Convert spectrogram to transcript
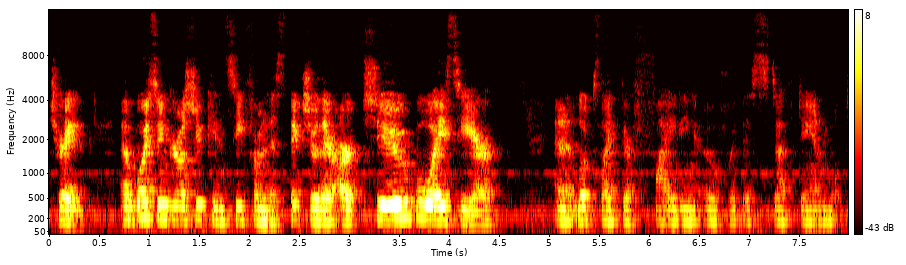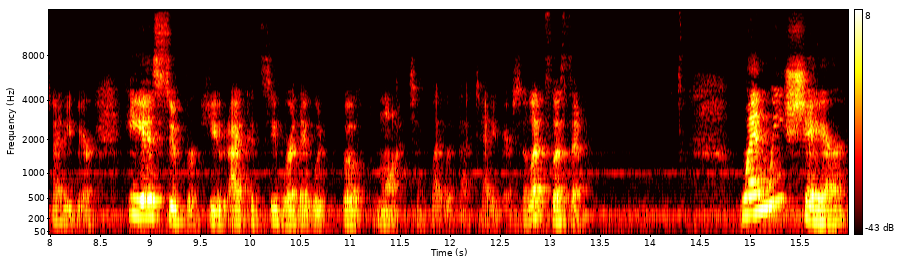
trait. And boys and girls, you can see from this picture, there are two boys here. and it looks like they're fighting over this stuffed animal teddy bear. He is super cute. I could see where they would both want to play with that teddy bear. So let's listen. When we share,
